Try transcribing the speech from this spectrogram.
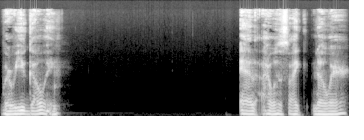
Where were you going? And I was like, Nowhere.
